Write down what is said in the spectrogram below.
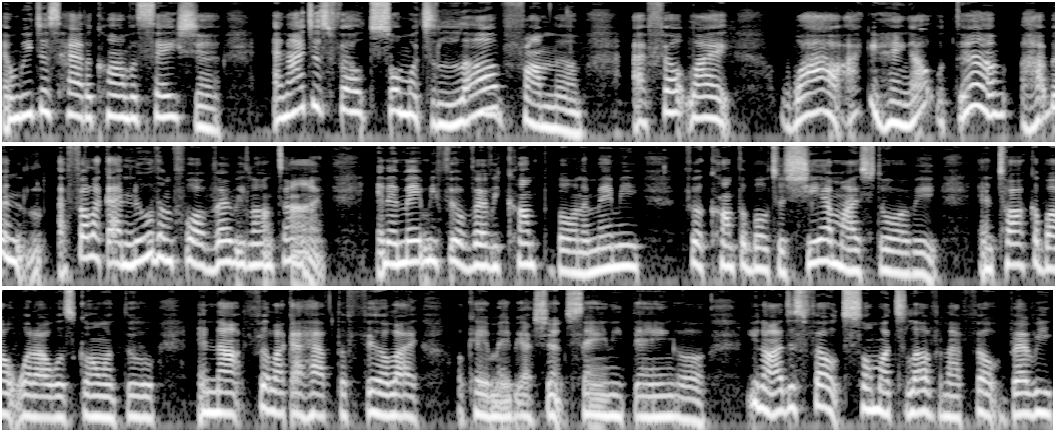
and we just had a conversation, and I just felt so much love from them. I felt like, wow, I can hang out with them. I've been, I felt like I knew them for a very long time, and it made me feel very comfortable, and it made me feel comfortable to share my story and talk about what I was going through, and not feel like I have to feel like, okay, maybe I shouldn't say anything, or you know, I just felt so much love, and I felt very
